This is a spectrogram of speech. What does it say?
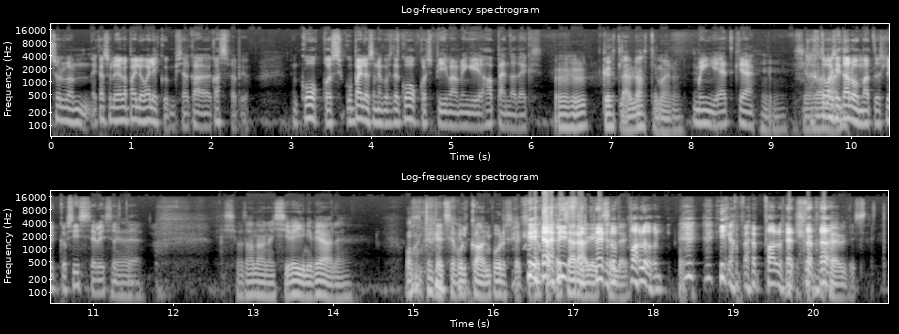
sul on, ega sul ei ole palju valikuid, mis seal ka kasvab ju. kookos, kui palju sa nagu seda kookospiima mingi hapendad, eks, Mhm. kõht läheb lahti, ma arvan. mingi hetk jah. siis jood doositalumatus lükkab sisse lihtsalt Jaa. ja siis jood ananassi veini peale. ootad, et see vulkaan purskaks ja lõpetaks ära kõik nagu selle. palun, iga päev palvetada. päev lihtsalt.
